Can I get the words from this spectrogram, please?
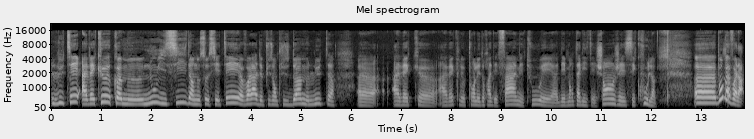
luttaient avec eux comme euh, nous ici dans nos sociétés. Euh, voilà, de plus en plus d'hommes luttent avec avec le pour les droits des femmes et tout et les mentalités changent et c'est cool. bon ben voilà,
